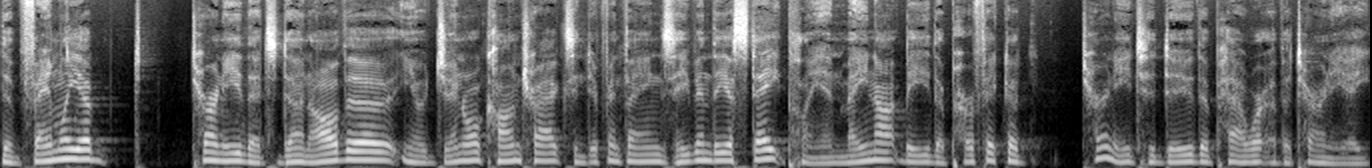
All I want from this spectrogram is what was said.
The family attorney that's done all the, you know, general contracts and different things, even the estate plan may not be the perfect attorney to do the power of attorney. A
